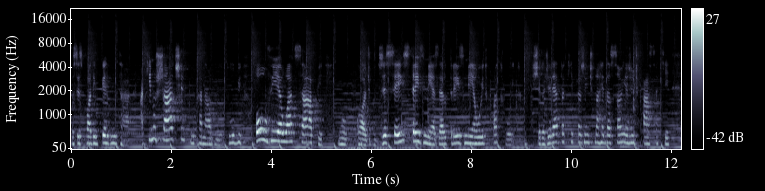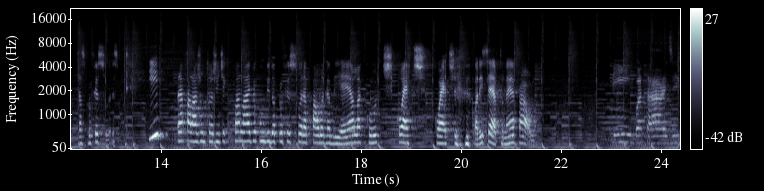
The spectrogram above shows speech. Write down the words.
Vocês podem perguntar aqui no chat, no canal do YouTube ou via WhatsApp no código 16 3603 6848. Chega direto aqui para a gente na redação e a gente passa aqui para as professoras. E para falar junto a gente aqui com a live, eu convido a professora Paula Gabriela Coete. Coete. Coete. Falei certo, né, Paula? Sim, boa tarde,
